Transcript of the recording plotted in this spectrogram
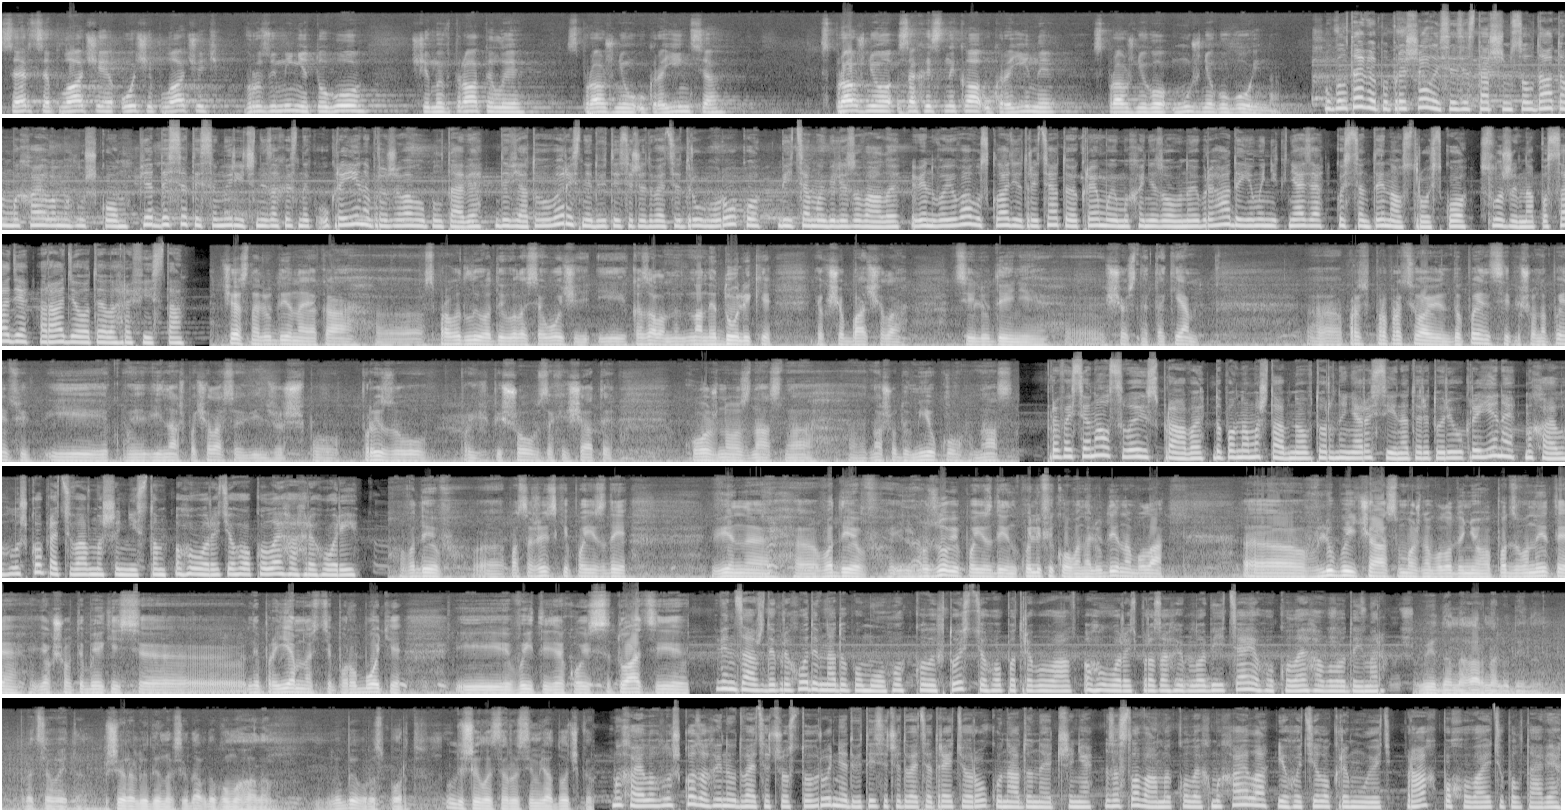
серце плаче, очі плачуть в розумінні того, що ми втратили справжнього українця, справжнього захисника України, справжнього мужнього воїна. У Полтаві попрощалися зі старшим солдатом Михайлом Глушком. 57-річний захисник України проживав у Полтаві. 9 вересня 2022 року бійця мобілізували. Він воював у складі 30-ї окремої механізованої бригади імені князя Костянтина Острозького. Служив на посаді радіотелеграфіста. Чесна людина, яка е, справедливо дивилася в очі і казала на недоліки, якщо бачила цій людині е, щось не таке. Е, Пропрацював він до пенсії, пішов на пенсію, і як війна ж почалася, він же ж по призову пішов захищати кожного з нас на е, нашу домівку, нас. Професіонал своєї справи до повномасштабного вторгнення Росії на територію України Михайло Глушко працював машиністом, говорить його колега Григорій. водив пасажирські поїзди, він е, е, водив і грузові поїзди, він кваліфікована людина була. Е, В будь-який час можна було до нього подзвонити, якщо в тебе якісь неприємності по роботі і вийти з якоїсь ситуації. Він завжди приходив на допомогу, коли хтось цього потребував. Говорить про загиблого бійця його колега Володимир. Віддана, гарна людина, працьовита. Щира людина завжди допомагала. Любив розспорт. Ну, Лишилася сім'я, дочка. Михайло Глушко загинув 26 грудня 2023 року на Донеччині. За словами колег Михайла, його тіло кремують. Прах поховають у Полтаві.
